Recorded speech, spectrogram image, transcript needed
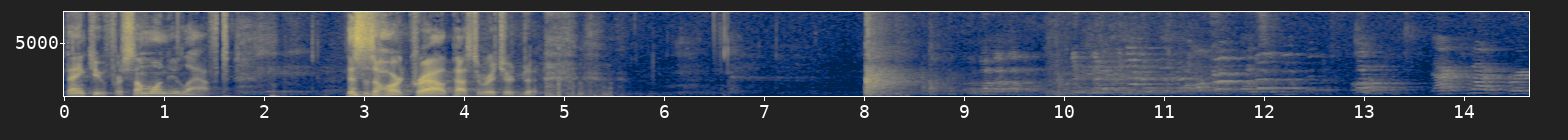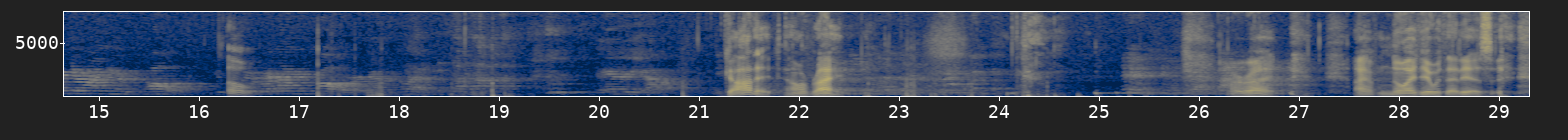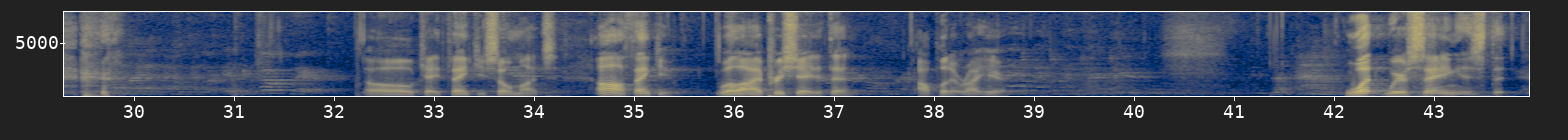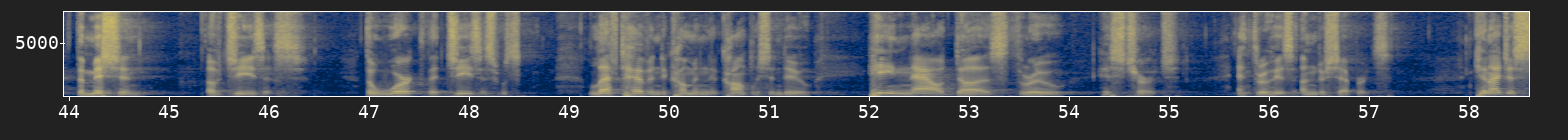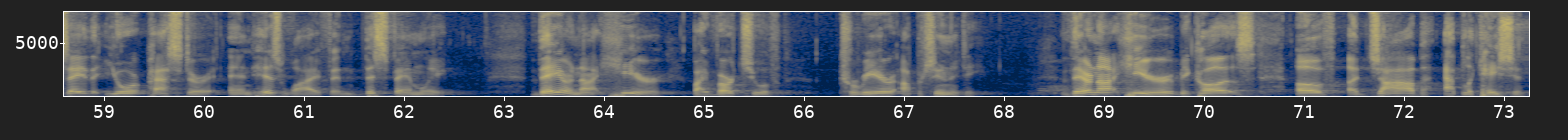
Thank you for someone who laughed. This is a hard crowd, Pastor Richard. Got it. All right. All right. I have no idea what that is. okay, thank you so much. Oh, thank you. Well, I appreciate it then. I'll put it right here. What we're saying is that the mission of Jesus, the work that Jesus was left heaven to come and accomplish and do, he now does through his church and through his under shepherds. Can I just say that your pastor and his wife and this family, they are not here by virtue of career opportunity. They're not here because of a job application.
